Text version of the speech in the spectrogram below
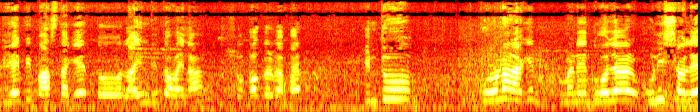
ভিআইপি পাস থাকে, তো লাইন দিতে হয় না, সৌভাগ্যের ব্যাপার। কিন্তু করোনার আগে মানে দু হাজার উনিশ সালে,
